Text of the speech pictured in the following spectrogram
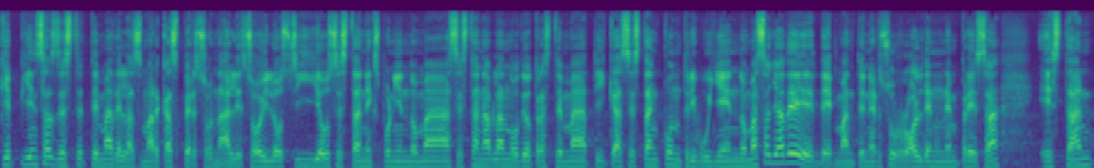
qué piensas de este tema de las marcas personales. Hoy los CEOs se están exponiendo más, están hablando de otras temáticas, están contribuyendo, más allá de, de mantener su rol en una empresa, están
